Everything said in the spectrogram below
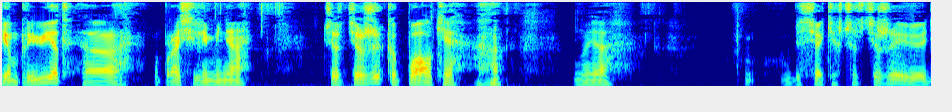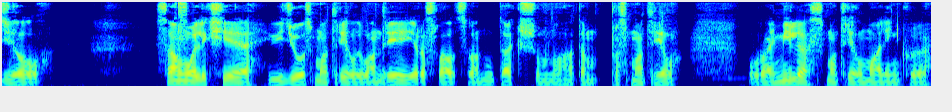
Всем привет! Э, попросили меня чертежи копалки. Но я без всяких чертежей ее делал. Самого Алексея видео смотрел, и у Андрея Ярославцева. Ну так, что много там просмотрел. У Рамиля смотрел маленькую.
